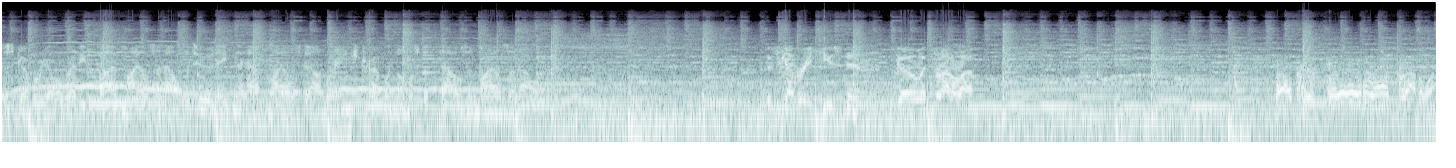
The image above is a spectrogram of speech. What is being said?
Discovery already 5 miles in altitude, 8.5 miles downrange, traveling almost a 1,000 miles an hour. Discovery Houston, go and throttle up. Throttle up.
